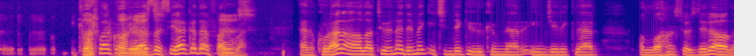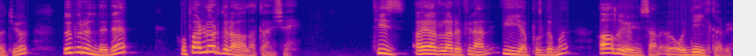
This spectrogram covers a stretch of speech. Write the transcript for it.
e, çok fark var. var Beyazla evet. siyah kadar fark evet. var. Yani Kur'an ağlatıyor ne demek? İçindeki hükümler, incelikler, Allah'ın sözleri ağlatıyor. Öbüründe de hoparlördür ağlatan şey. Tiz ayarları falan iyi yapıldı mı ağlıyor insan. O değil tabi.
